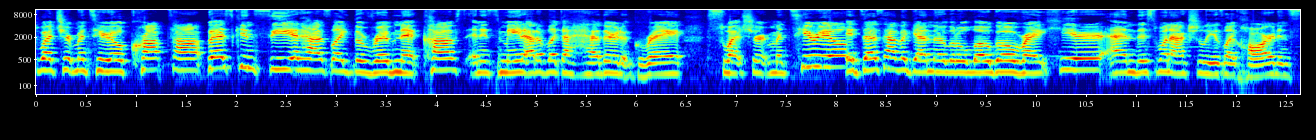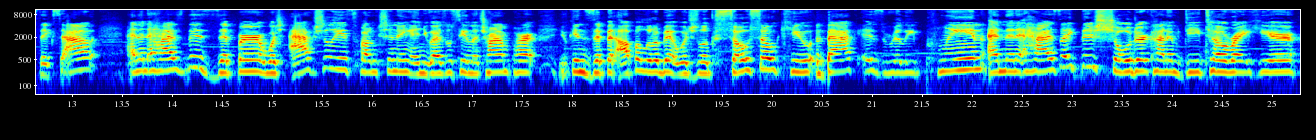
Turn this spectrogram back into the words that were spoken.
sweatshirt material crop top. You guys can see it has like the rib neck cuffs and it's made out of like a heathered gray sweatshirt material. It does have again their little logo right here and this one actually is like hard and sticks out and then it has this zipper, which actually is functioning. And you guys will see in the on part, you can zip it up a little bit, which looks so, so cute. The back is really plain. And then it has like this shoulder kind of detail right here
